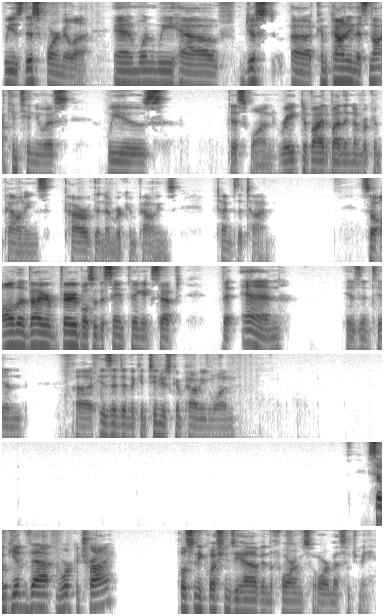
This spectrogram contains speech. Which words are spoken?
we use this formula. And when we have just uh, compounding that's not continuous, we use this one, rate divided by the number of compoundings, power of the number of compoundings times the time. So all the variables are the same thing except the n isn't in uh, isn't in the continuous compounding one. So give that work a try. Post any questions you have in the forums or message me.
